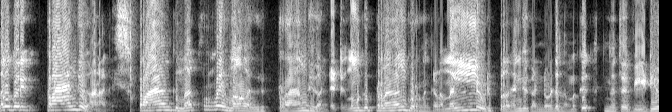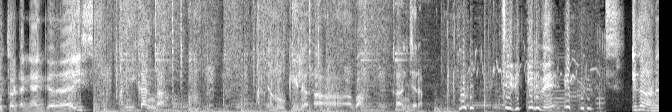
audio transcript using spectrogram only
നമുക്കൊരു പ്രാങ്ക് കാണാം പ്രാങ്ക് കുറെ നാളായി ഒരു പ്രാങ്ക് കണ്ടിട്ട്. നമുക്ക് പ്രാങ്ക് ഒരെണ്ണം കാണാം. നല്ലൊരു പ്രാങ്ക് കണ്ടുകൊണ്ട് നമുക്ക് ഇന്നത്തെ വീഡിയോ തുടങ്ങാൻ ഗൈസ് നീ കണ്ട. ഞാൻ നോക്കിയില്ല. ആ വാ കാണിച്ചരാം ഇതാണ്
